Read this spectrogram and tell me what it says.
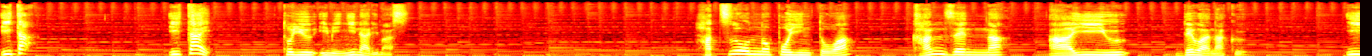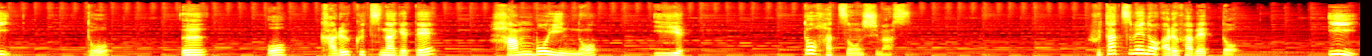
いた、痛いという意味になります。発音のポイントは完全なあいうではなく、いとうを軽くつなげて半母音のいと発音します。二つ目のアルファベット、い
